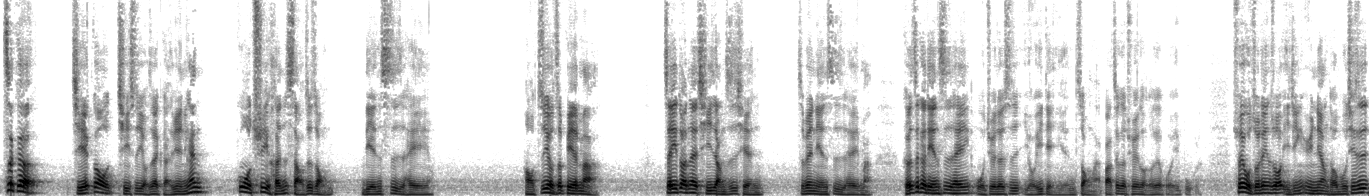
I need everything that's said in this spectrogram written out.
这个结构其实有在改变。你看过去很少这种连四黑，好，只有这边嘛，这一段在起涨之前，这边连四黑嘛。可是这个连四黑，我觉得是有一点严重啊，把这个缺口都给回补了。所以我昨天说已经酝酿头部，其实，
